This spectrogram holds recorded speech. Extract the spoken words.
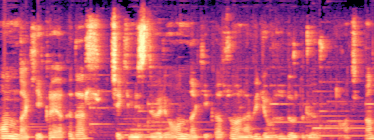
10 dakikaya kadar çekim izni veriyor. 10 dakika sonra videomuzu durduruyor otomatikman.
